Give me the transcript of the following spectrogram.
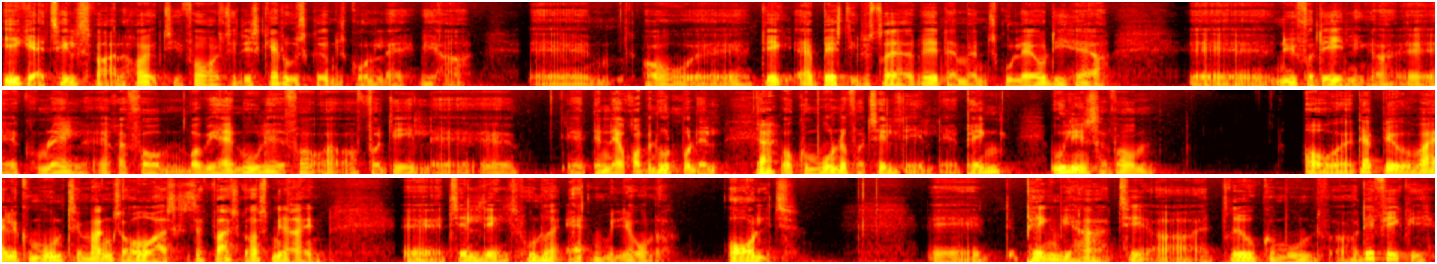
ikke er tilsvarende højt i forhold til det skatteudskrivningsgrundlag, vi har. Øh, og øh, det er bedst illustreret ved, da man skulle lave de her øh, nye fordelinger, øh, kommunalreformen, hvor vi havde mulighed for at, at fordele øh, den der Robin Hood-model, ja. hvor kommunerne får tildelt øh, penge, udligningsreformen. Og øh, der blev Vejle Kommune til mange overraskelse, faktisk også min egen, øh, tildelt 118 millioner årligt. Øh, penge, vi har til at drive kommunen for. Og det fik vi,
